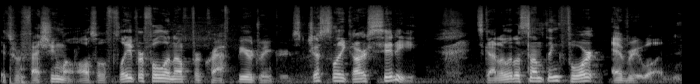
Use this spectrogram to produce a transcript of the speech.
It's refreshing while also flavorful enough for craft beer drinkers, just like our city. It's got a little something for everyone.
